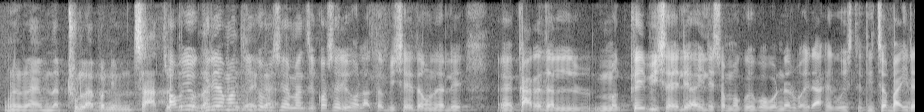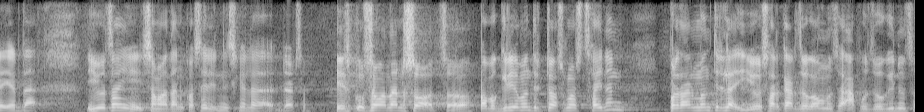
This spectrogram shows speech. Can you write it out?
उनीहरू हामीभन्दा ठुला पनि हुन् सात अब यो गृहमन्त्रीको विषयमा चाहिँ कसरी होला त? विषय त उनीहरूले कार्यदलकै विषयले अहिलेसम्मको बबन्डर भइराखेको स्थिति छ बाहिर हेर्दा। यो चाहिँ समाधान कसरी निस्केला डाक्टर साहब? यसको समाधान सहज छ। अब गृहमन्त्री टसमस छैनन् प्रधानमन्त्रीलाई यो सरकार जोगाउनु छ आफू जोगिनु छ।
